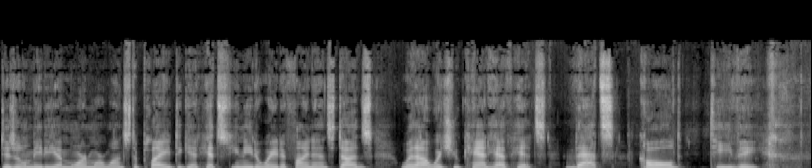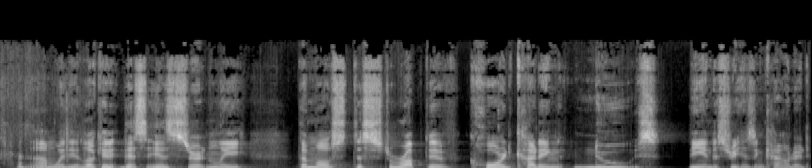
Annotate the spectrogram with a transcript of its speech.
digital media more and more wants to play. To get hits, you need a way to finance duds, without which you can't have hits. That's called TV. I'm with you. Look, it, this is certainly the most disruptive, cord cutting news the industry has encountered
